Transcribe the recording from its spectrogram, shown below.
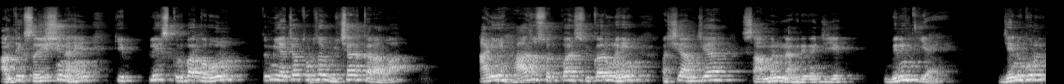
आमचं एक सजेशन आहे की प्लीज कृपा करून तुम्ही याच्यावर थोडासा विचार करावा. आणि हा जो सत्कार स्वीकारू नये अशी आमच्या सामान्य नागरिकांची एक विनंती आहे. जेणेकरून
